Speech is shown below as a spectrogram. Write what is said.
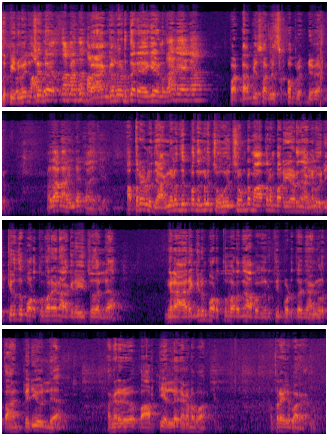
ഇത് പിൻവലിച്ചതിന്റെ ബാങ്കിൽ നിന്ന് എടുത്ത രേഖയാണ്. Pattambi service cooperative bank. അതാണ് അതിന്റെ കാര്യം. അത്രേ ഉള്ളൂ. ഞങ്ങളിത് ഇപ്പൊ നിങ്ങൾ ചോദിച്ചുകൊണ്ട് മാത്രം പറയാണ്. ഞങ്ങൾ ഒരിക്കലും ഇത് പുറത്തു പറയാൻ ആഗ്രഹിച്ചതല്ല. ഇങ്ങനെ ആരെങ്കിലും പുറത്തു പറഞ്ഞ് അപകീർത്തിപ്പെടുത്താൻ ഞങ്ങൾ താല്പര്യമില്ല അങ്ങനെ ഒരു പാർട്ടിയല്ല ഞങ്ങളുടെ പാർട്ടി. അത്രയും പറയാം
